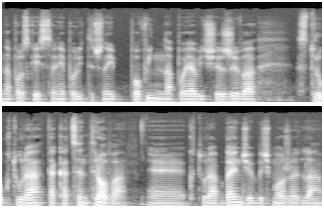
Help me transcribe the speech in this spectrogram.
na polskiej scenie politycznej powinna pojawić się żywa struktura taka centrowa, która będzie być może dla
